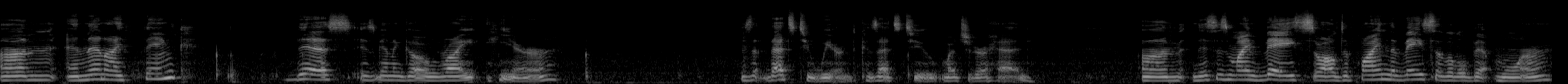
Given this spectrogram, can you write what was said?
Um, and then I think this is going to go right here. Is that, that's too weird because that's too much at her head. Um, this is my vase, so I'll define the vase a little bit more.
